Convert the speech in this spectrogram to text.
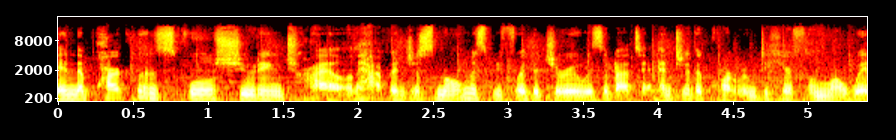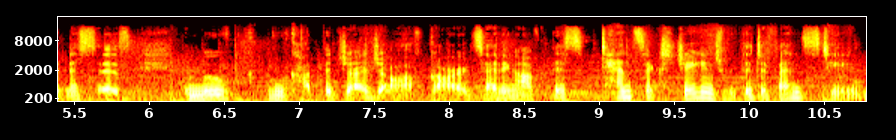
in the Parkland school shooting trial. It happened just moments before the jury was about to enter the courtroom to hear from more witnesses. The move caught the judge off guard, setting off this tense exchange with the defense team.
